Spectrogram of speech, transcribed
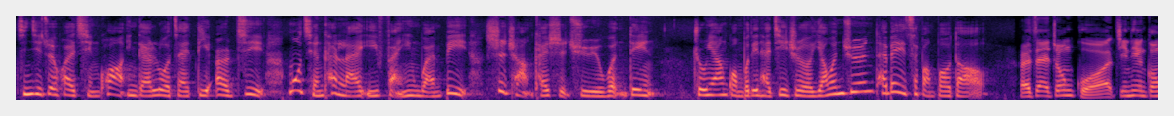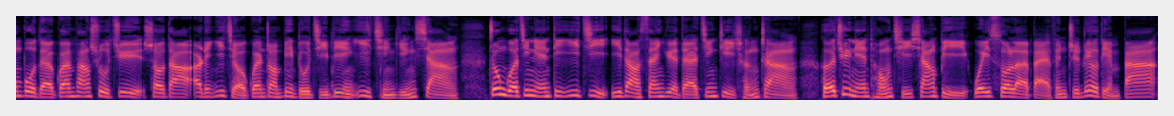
经济最坏情况应该落在第二季。目前看来已反映完毕，市场开始趋于稳定。中央广播电台记者杨文君台北采访报道。而在中国，今天公布的官方数据，受到二零一九冠状病毒疾病疫情影响，中国今年第一季一到三月的经济成长和去年同期相比，微缩了百分之六点八。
